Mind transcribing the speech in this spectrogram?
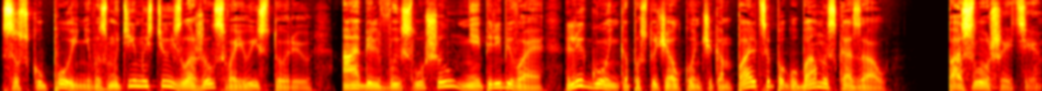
со скупой невозмутимостью изложил свою историю. Абель выслушал, не перебивая, легонько постучал кончиком пальца по губам и сказал «Послушайте,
